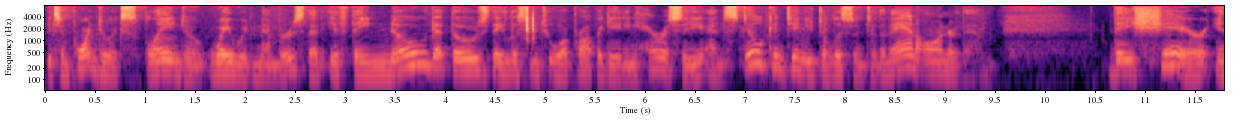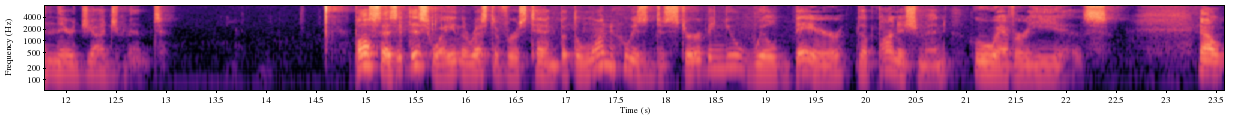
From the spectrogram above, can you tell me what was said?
it's important to explain to wayward members that if they know that those they listen to are propagating heresy and still continue to listen to them and honor them, they share in their judgment. Paul says it this way in the rest of verse 10 But the one who is disturbing you will bear the punishment, whoever he is. Now,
